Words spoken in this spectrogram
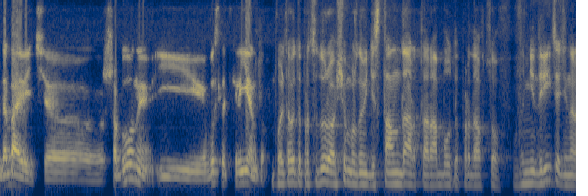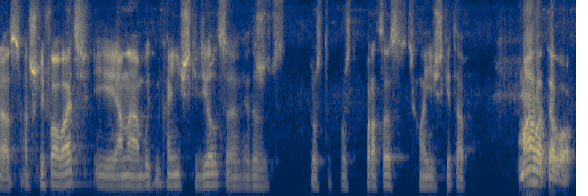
добавить э, шаблоны и выслать клиенту. Более того, эту процедуру вообще можно в виде стандарта работы продавцов внедрить один раз, отшлифовать, и она будет механически делаться. Это же просто, просто процесс, технологический этап. Мало того,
